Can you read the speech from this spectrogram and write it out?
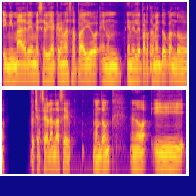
y mi madre me servía crema de zapallo en, un, en el departamento cuando, pues estoy hablando hace un montón, ¿no? Y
